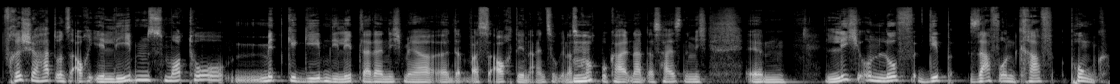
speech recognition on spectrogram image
Frische hat uns auch ihr Lebensmotto mitgegeben. Die lebt leider nicht mehr, äh, was auch den Einzug in das Kochbuch gehalten hat. Das heißt nämlich, ähm, Lich und Luft, gib Saft und Kraft, Punk.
